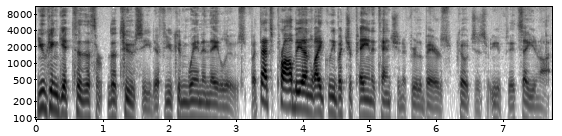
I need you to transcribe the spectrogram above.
you can get to the th- the two seed if you can win and they lose. But that's probably unlikely. But you're paying attention if you're the Bears coaches. You they say you're not.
